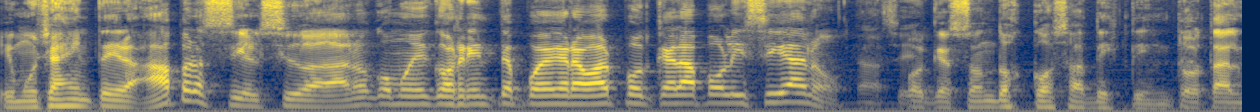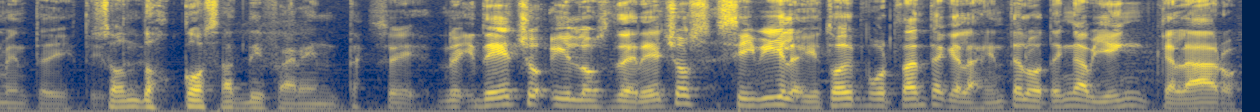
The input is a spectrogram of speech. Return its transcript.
Y mucha gente dirá, ah, pero si el ciudadano común y corriente puede grabar, ¿por qué la policía no? Porque son dos cosas distintas. Totalmente distintas. Son dos cosas diferentes. Sí. De hecho, y los derechos civiles, y esto es importante que la gente lo tenga bien claro,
